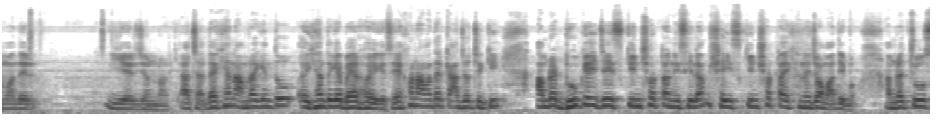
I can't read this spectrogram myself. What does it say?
আমাদের ইয়ের জন্য আর কি। আচ্ছা দেখেন আমরা কিন্তু এখান থেকে বের হয়ে গেছি। এখন আমাদের কাজ হচ্ছে কি, আমরা ঢুকেই যে স্ক্রিনশটটা নিছিলাম, সেই স্ক্রিনশটটা এখানে জমা দিব। আমরা চুজ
